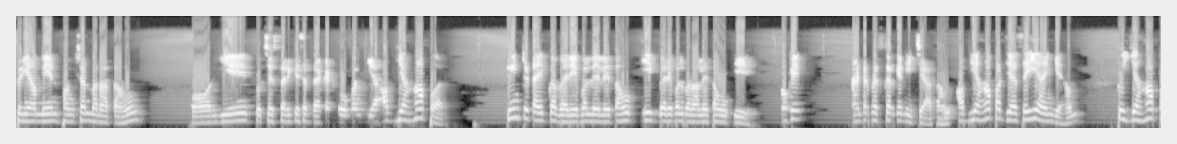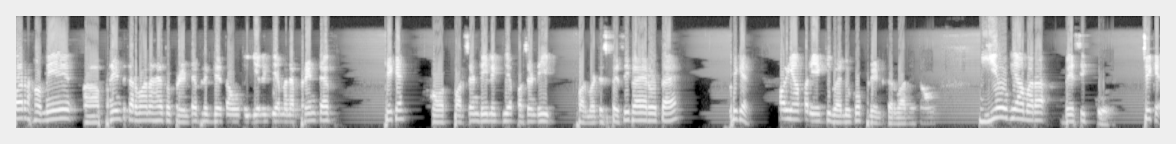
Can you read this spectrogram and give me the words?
फिर यहाँ मेन फ़ंक्शन बनाता हूँ। और ये कुछ इस तरीके से ब्रैकेट को ओपन किया। अब यहाँ पर इंट टाइप का वेरिएबल ले लेता हूँ, एक वेरिएबल बना लेता हूँ ए ओके एंटर प्रेस करके नीचे आता हूँ। अब यहाँ पर जैसे ही आएँगे हम तो यहाँ पर हमें प्रिंट करवाना है तो प्रिंट एफ़ लिख देता हूँ। तो ये लिख दिया मैंने प्रिंट एफ़ ठीक है? और परसेंट डी लिख दिया। परसेंट डी फॉर्मेट स्पेसिफायर होता है, ठीक है? और यहाँ पर ए की वैल्यू को प्रिंट करवा देता हूँ। ये हो गया हमारा बेसिक कोड ठीक है?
